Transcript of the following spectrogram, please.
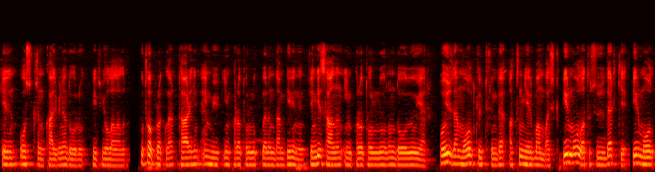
Gelin Bozkır'ın kalbine doğru bir yol alalım. Bu topraklar tarihin en büyük imparatorluklarından birinin Cengiz Han'ın imparatorluğunun doğduğu yer. O yüzden Moğol kültüründe atın yeri bambaşka. Bir Moğol atasözü der ki bir Moğol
